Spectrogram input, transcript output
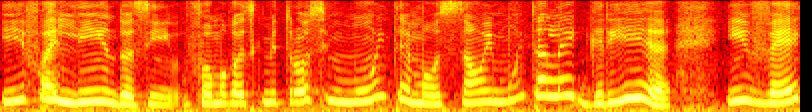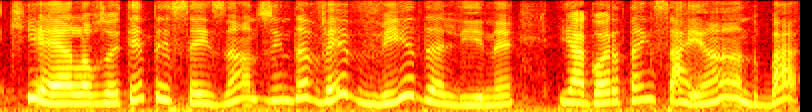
E foi lindo, assim, foi uma coisa que me trouxe muita emoção e muita alegria em ver que ela, aos 86 anos, ainda vê vida ali, né? E agora está ensaiando, ba-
